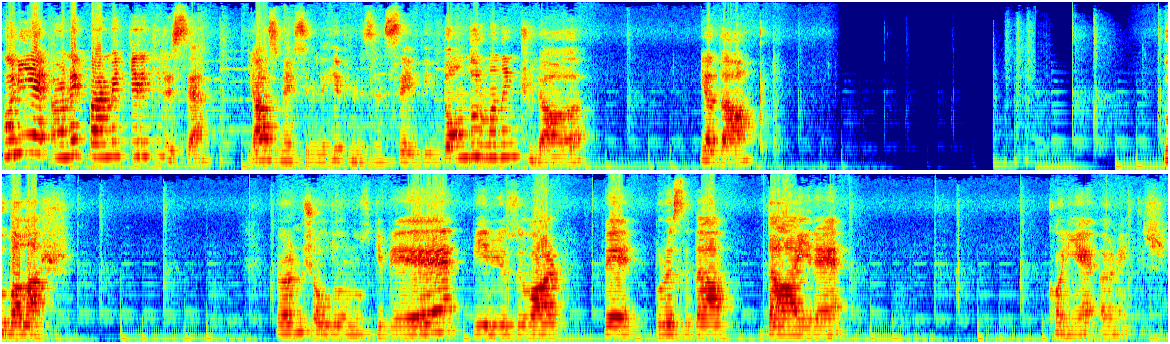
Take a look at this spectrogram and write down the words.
Koniye örnek vermek gerekir ise yaz mevsiminde hepimizin sevdiği dondurmanın külahı ya da dubalar. görmüş olduğumuz gibi bir yüzü var ve burası da daire. Koniye örnektir.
